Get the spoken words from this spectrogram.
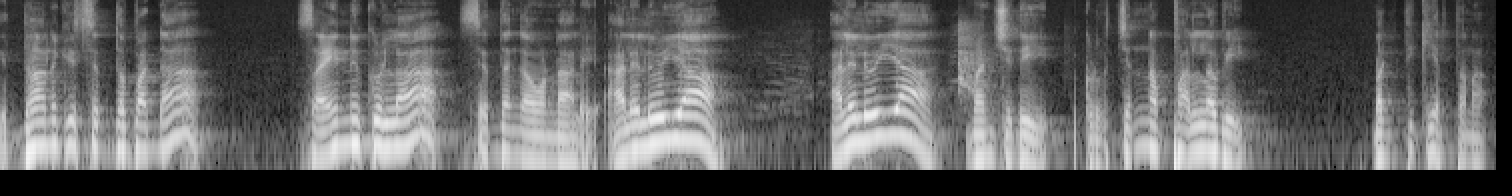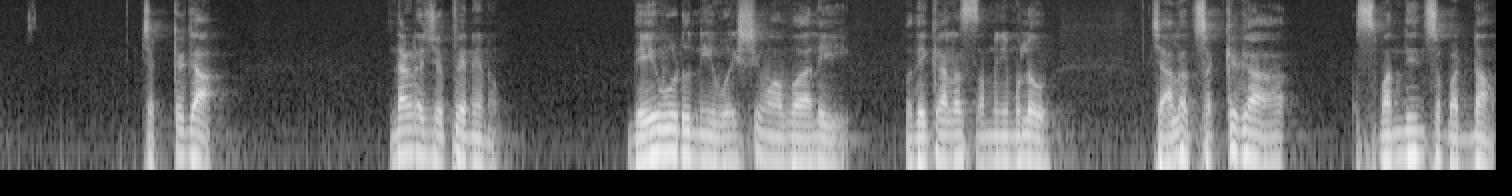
యుద్ధానికి సిద్ధపడ్డ? సైనికుల్లా సిద్ధంగా ఉండాలి. అలెలుయ్యా అలెలుయ్యా మంచిది. ఇక్కడ చిన్న పల్లవి భక్తి కీర్తన. చక్కగా ఇందాక చెప్పాను నేను. దేవుడు నీ వైశ్యం అవ్వాలి. ఉదయకాల సమయంలో చాలా చక్కగా స్పందించబడ్డాం.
